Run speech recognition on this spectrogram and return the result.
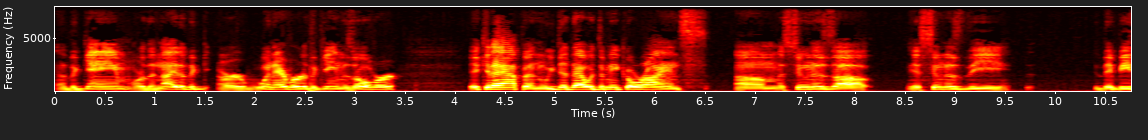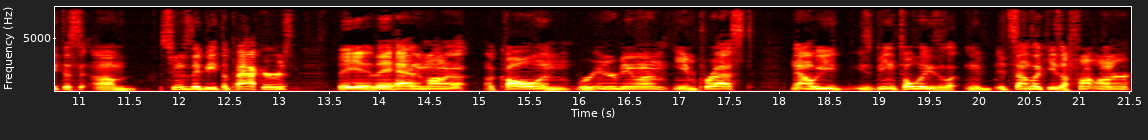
the game or the night of the or whenever the game is over. It could happen. We did that with DeMeco Ryans. Um, as soon as uh, as soon as the they beat the um, as soon as they beat the Packers, they they had him on a, a call and were interviewing him. He impressed. Now he he's being told he's it sounds like he's a front runner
